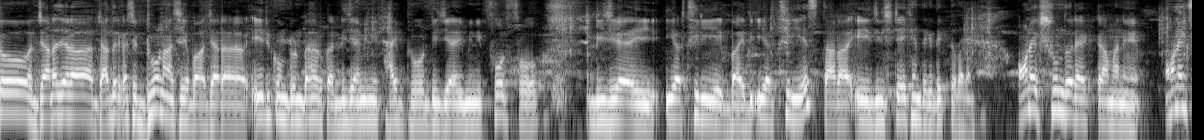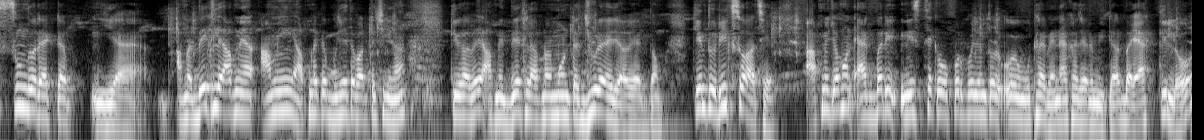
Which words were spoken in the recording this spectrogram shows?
তো যারা যারা, যাদের কাছে ড্রোন আছে বা যারা এইরকম ড্রোন ব্যবহার করে DJI mini five pro DJI mini four pro DJI air three বা ইয়ার থ্রি এস তারা এই জিনিসটা এখান থেকে দেখতে পারেন। অনেক সুন্দর একটা মানে অনেক সুন্দর একটা ইয়া। আপনার দেখলে আপনি, আমি আপনাকে বুঝাতে পারতেছি না কীভাবে, আপনি দেখলে আপনার মনটা জুড়ে যাবে একদম। কিন্তু রিক্সও আছে। আপনি যখন একবারই নিচ থেকে ওপর পর্যন্ত উঠাবেন এক হাজার মিটার বা এক কিলো,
